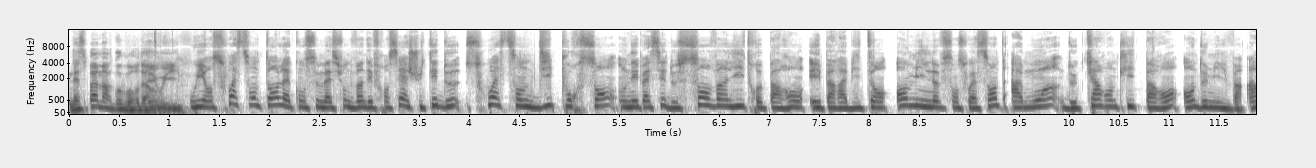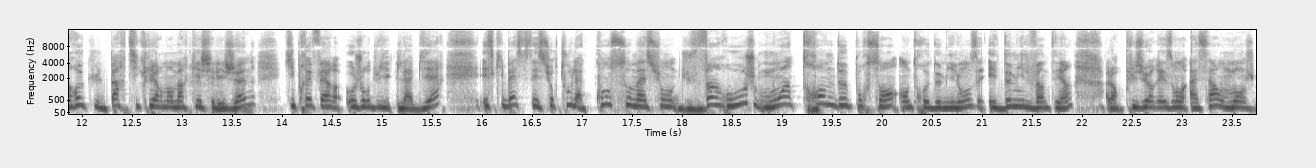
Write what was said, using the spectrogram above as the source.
N'est-ce pas, Margot Bourdin Eh oui. Oui, en 60 ans, la consommation de vin des Français a chuté de 70%. On est passé de 120 litres par an et par habitant en 1960 à moins de 40 litres par an en 2020. Un recul particulièrement marqué chez les jeunes qui préfèrent aujourd'hui la bière. Et ce qui baisse, c'est surtout la consommation du vin rouge, moins 32% entre 2011 et 2021. Alors plusieurs raisons à ça. On mange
